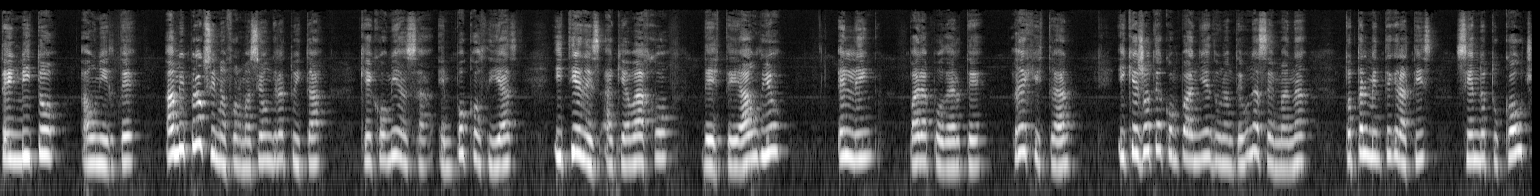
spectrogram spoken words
te invito a unirte a mi próxima formación gratuita que comienza en pocos días y tienes aquí abajo de este audio el link para poderte registrar y que yo te acompañe durante una semana totalmente gratis siendo tu coach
